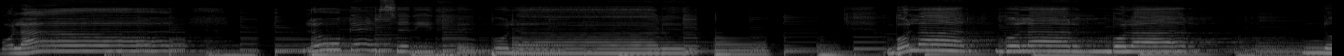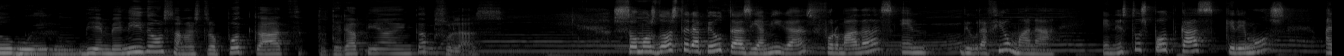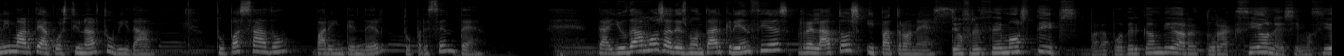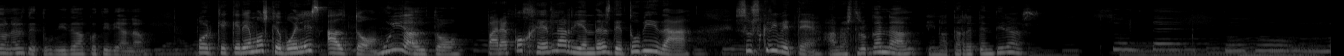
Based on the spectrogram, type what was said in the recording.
Volar, lo que se dice volar. Volar, volar, volar, no vuelo. Bienvenidos a nuestro podcast Tu terapia en cápsulas. Somos dos terapeutas y amigas formadas en biografía humana. En estos podcasts queremos animarte a cuestionar tu vida, tu pasado, para entender tu presente. Te ayudamos a desmontar creencias, relatos y patrones. Te ofrecemos tips para poder cambiar tus reacciones y emociones de tu vida cotidiana. Porque queremos que vueles alto. Muy alto. Para coger las riendas de tu vida. Suscríbete a nuestro canal y no te arrepentirás.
